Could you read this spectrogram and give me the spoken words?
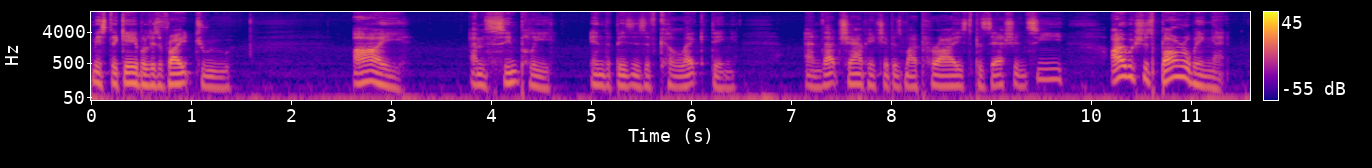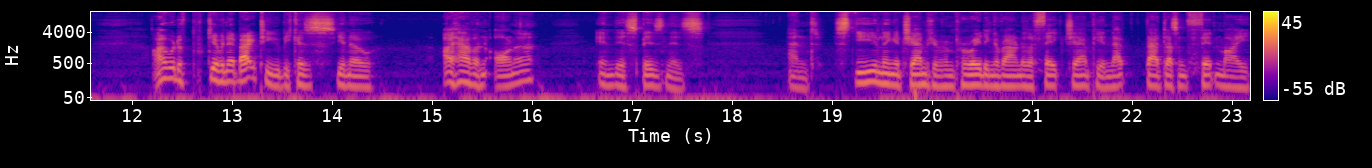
Mr. Gable is right, Drew. I am simply in the business of collecting and that championship is my prized possession. See, I was just borrowing it. I would have given it back to you because, you know, I have an honor in this business. And stealing a championship and parading around as a fake champion, that, that doesn't fit my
